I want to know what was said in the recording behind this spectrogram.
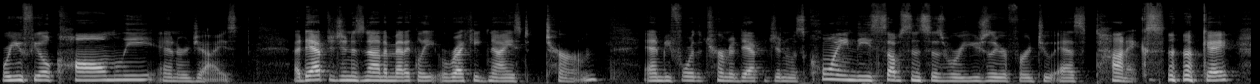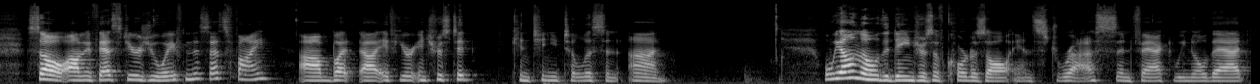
where you feel calmly energized. Adaptogen is not a medically recognized term, and before the term adaptogen was coined, these substances were usually referred to as tonics. okay, so um, if that steers you away from this, that's fine. Um, but uh, if you're interested, continue to listen on. Well, we all know the dangers of cortisol and stress. In fact, we know that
